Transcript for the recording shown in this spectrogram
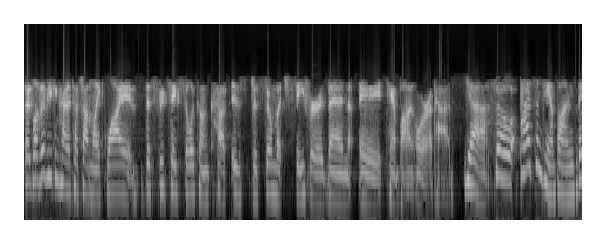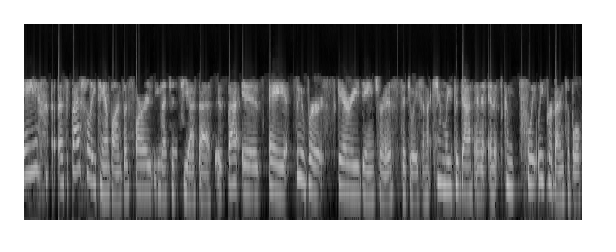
So I'd love if you can kind of touch on like why this food safe silicone cup is just so much safer than a tampon or a pad. Yeah, so pads and tampons, they, especially tampons, as far as you mentioned TSS, is that is a super scary, dangerous situation that can lead to death and, and it's completely preventable.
